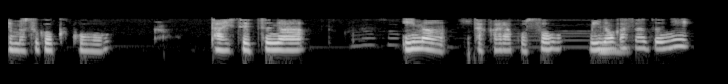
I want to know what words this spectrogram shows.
でもすごくこう、大切な今だからこそ見逃さずに、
